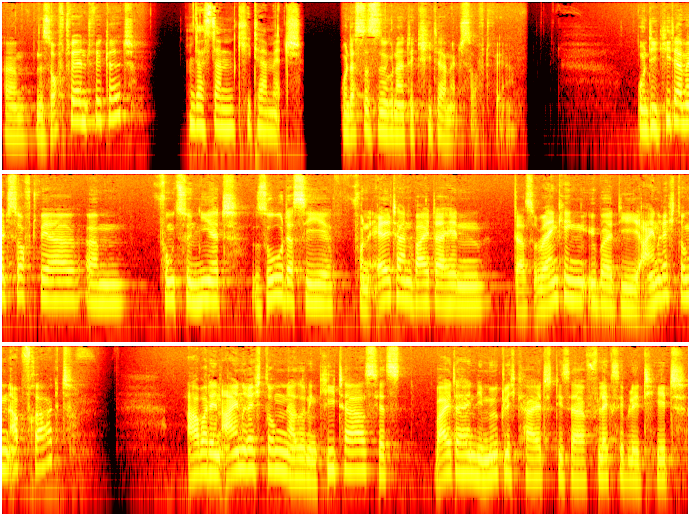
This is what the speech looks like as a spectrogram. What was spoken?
ähm, eine Software entwickelt. Das ist dann Kita-Match. Und das ist die sogenannte Kita-Match-Software. Und die Kita-Match-Software ähm, funktioniert so, dass sie von Eltern weiterhin das Ranking über die Einrichtungen abfragt, aber den Einrichtungen, also den Kitas, jetzt weiterhin die Möglichkeit dieser Flexibilität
